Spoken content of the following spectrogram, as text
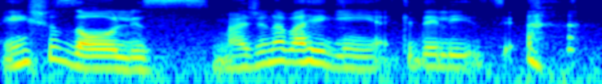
Enche os olhos. Imagina a barriguinha, que delícia.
